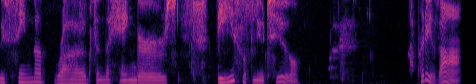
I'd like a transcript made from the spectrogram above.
We've seen the rugs and the hangers. These look new too. How pretty is that?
